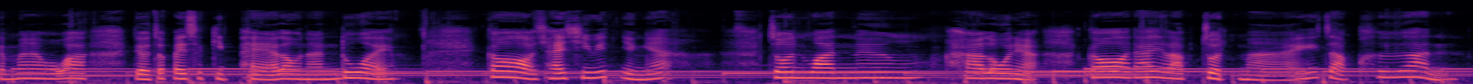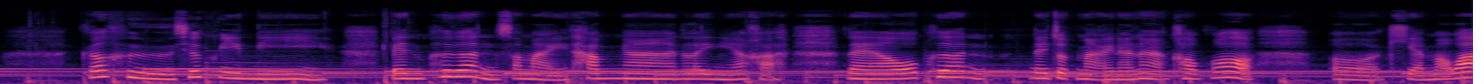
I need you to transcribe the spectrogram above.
กันมาก เพราะว่าเดี๋ยวจะไปสะกิดแผลเหล่านั้นด้วย ก็ใช้ชีวิตอย่างเงี้ยจนวันหนึ่งฮาโลเนี่ยก็ได้รับจดหมายจากเพื่อน ก็คือชื่อควีนนีเป็นเพื่อนสมัยทำงานอะไรอย่างเงี้ยค่ะ แล้วเพื่อนในจดหมายนั้นอะเขาก็เเขียนมาว่า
